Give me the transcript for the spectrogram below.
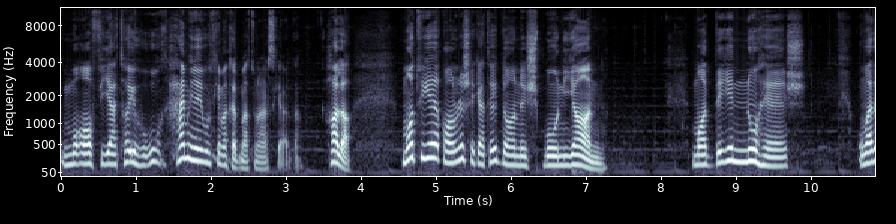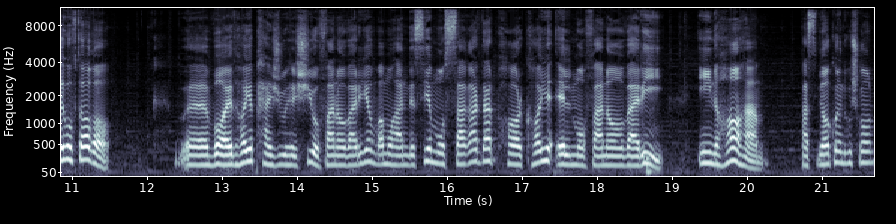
معافیت های حقوق همینه بود که من خدمتتون عرض کردم. حالا ما توی قانون شرکت های دانش بنیان ماده نهش اومده گفته آقا واحدهای پژوهشی و فناوری و مهندسی مستقر در پارک های علم و فناوری. اینها هم. پس نیا کنید گوش کن.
